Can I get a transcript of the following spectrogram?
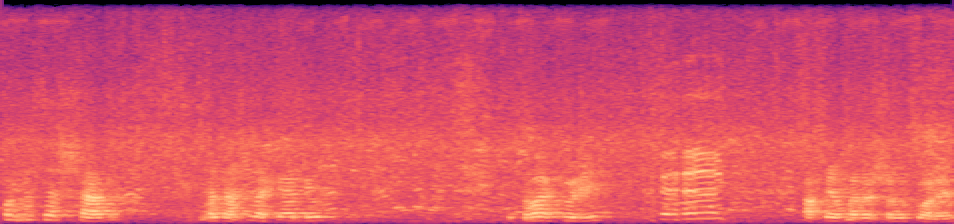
প্রফেসর সাহেব আপনাকে আমি দোয়া করি। আপনি অপারেশন করেন।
